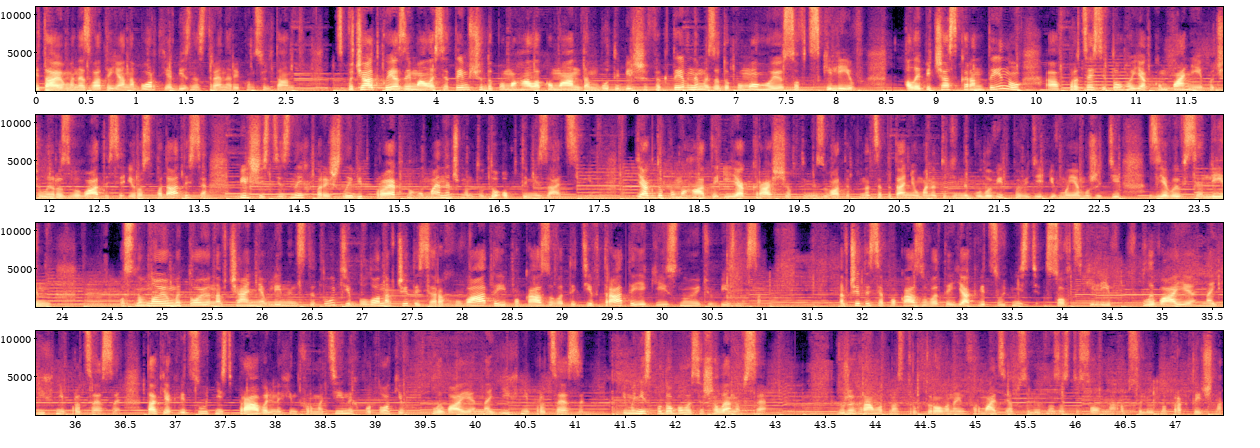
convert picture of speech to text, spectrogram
Вітаю, мене звати Яна Борт, я бізнес-тренер і консультант. Спочатку я займалася тим, що допомагала командам бути більш ефективними за допомогою софт-скілів. Але під час карантину, в процесі того, як компанії почали розвиватися і розпадатися, більшість із них перейшли від проектного менеджменту до оптимізації. Як допомагати і як краще оптимізувати? На це питання у мене тоді не було відповіді, і в моєму житті з'явився лін. Основною метою навчання в лін інституті було навчитися рахувати і показувати ті втрати, які існують у бізнесах. Навчитися показувати, як відсутність софт-скілів впливає на їхні процеси, так як відсутність правильних інформаційних потоків впливає на їхні процеси. І мені сподобалося шалено все. Дуже грамотна структурована інформація, абсолютно застосована, абсолютно практична.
